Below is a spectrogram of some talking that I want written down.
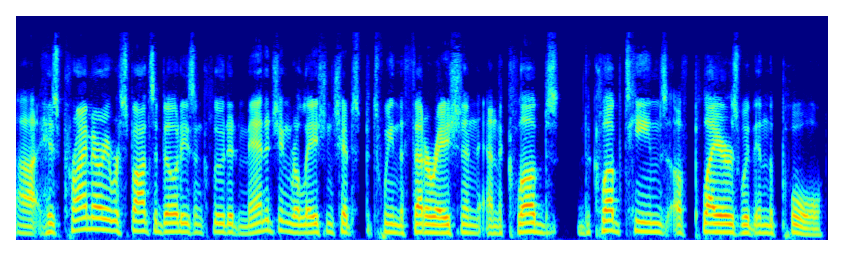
Uh, his primary responsibilities included managing relationships between the federation and the clubs, the club teams of players within the pool,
